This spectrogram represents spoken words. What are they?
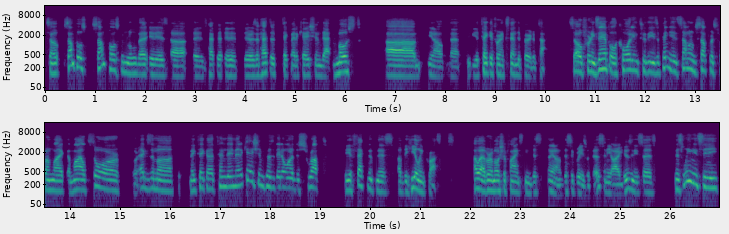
So some post some poskim rule that it is uh, it is heter, it, there is a heter to take medication that most um, you know you take it for an extended period of time. So for an example, according to these opinions, someone who suffers from like a mild sore or eczema may take a 10-day medication because they don't want to disrupt the effectiveness of the healing process. However, Moshe Feinstein dis, you know, disagrees with this and he argues and he says this leniency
